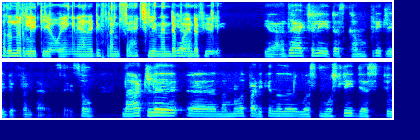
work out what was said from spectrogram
അതൊന്ന് റിലേറ്റ് ചെയ്യാവോ എങ്ങനെയാണ് ഡിഫറൻസ് ആക്ച്വലി എന്റെ. പോയിന്റ് ഓഫ് വ്യൂൽ യാ അത് actually it different I would say so നാട്ടിൽ നമ്മൾ പഠിക്കുന്നത് was mostly just to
